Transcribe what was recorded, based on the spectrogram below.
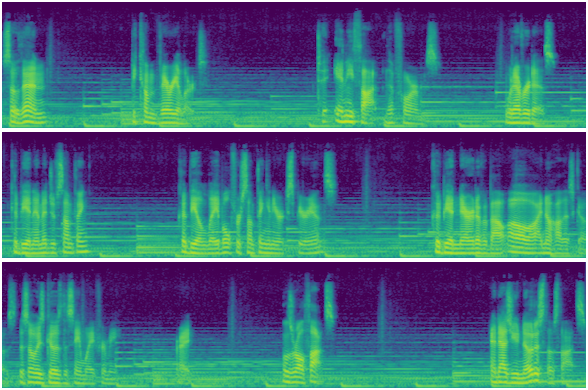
So then, become very alert to any thought that forms, whatever it is. Could be an image of something, could be a label for something in your experience, could be a narrative about, oh, I know how this goes. This always goes the same way for me, right? Those are all thoughts. And as you notice those thoughts,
